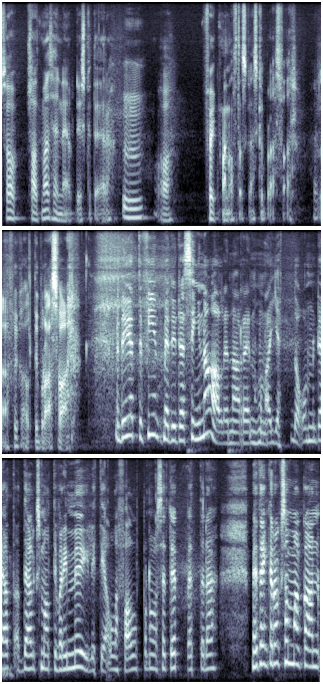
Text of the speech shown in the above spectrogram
så satt man sig ner och diskuterade. Mm. Och fick man oftast ganska bra svar. Eller fick alltid bra svar. Men det är jättefint med de där signalerna Ren hon har gett dem. Det, att, att det har liksom alltid varit möjligt i alla fall på något sätt öppet det där. Men jag tänker också om man kan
